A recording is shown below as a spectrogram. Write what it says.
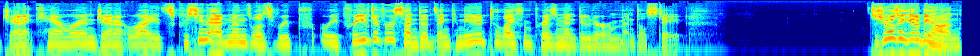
Janet Cameron, Janet writes Christina Edmunds was rep- reprieved of her sentence and commuted to life imprisonment due to her mental state. So, she wasn't going to be hung.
